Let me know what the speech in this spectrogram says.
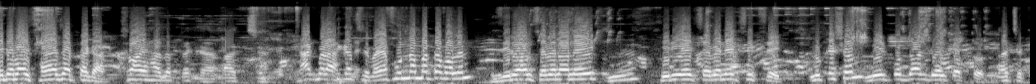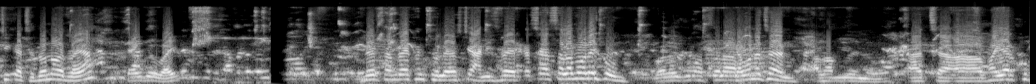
এটা ভাই ছয় হাজার টাকা। ছয় হাজার টাকা আচ্ছা। ঠিক আছে ভাইয়া ফোন নাম্বারটা বলেন। Zero one seven one eight three eight seven eight six eight. Location Mirpur দশ চত্বর। আচ্ছা ঠিক আছে ধন্যবাদ ভাইয়া। থ্যাংক ইউ ভাই। আমরা এখন চলে আসছি আনিস ভাইয়ের কাছে। আসসালামু আলাইকুম। ওয়ালাইকুম আসসালাম। কেমন আছেন? আলহামদুলিল্লাহ। আচ্ছা ভাইয়ার খুব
